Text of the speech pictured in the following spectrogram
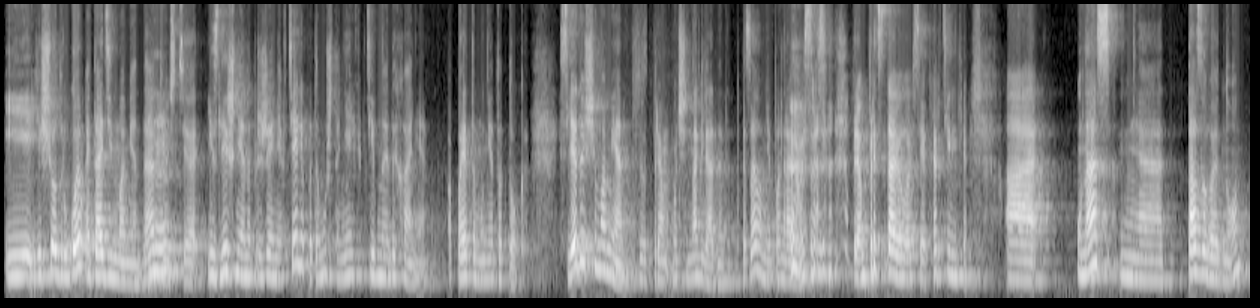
И еще другой, это один момент, да, mm-hmm. то есть э, излишнее напряжение в теле, потому что неэффективное дыхание, а поэтому нет оттока. Следующий момент, вот прям очень наглядно ты показала, мне понравилось, сразу прям представила все картинки. А, у нас а, тазовое дно,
